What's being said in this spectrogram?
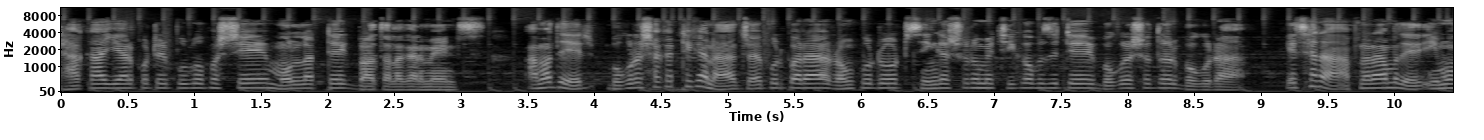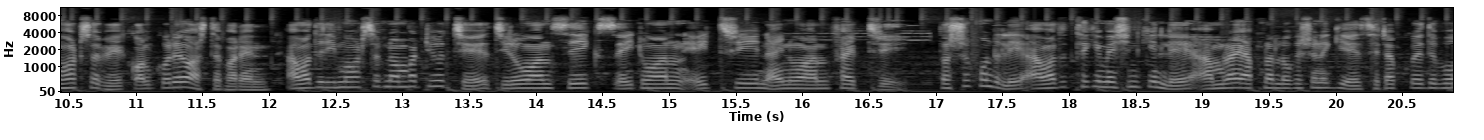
ঢাকা এয়ারপোর্টের পূর্ব পাশে মোল্লারটেক বারতলা গার্মেন্টস। আমাদের বগুড়া শাখার ঠিকানা জয়পুরপাড়া, রংপুর রোড সিঙ্গার শোরুমের ঠিক অপোজিটে বগুড়া সদর, বগুড়া। এছাড়া আপনারা আমাদের ইমো হোয়াটসঅ্যাপে কল করেও আসতে পারেন। আমাদের ইমো হোয়াটসঅ্যাপ নাম্বারটি হচ্ছে zero one six eight one eight three nine one five three. দর্শক মণ্ডলী, আমাদের থেকে মেশিন কিনলে আমরাই আপনার লোকেশনে গিয়ে সেট আপ করে দেবো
